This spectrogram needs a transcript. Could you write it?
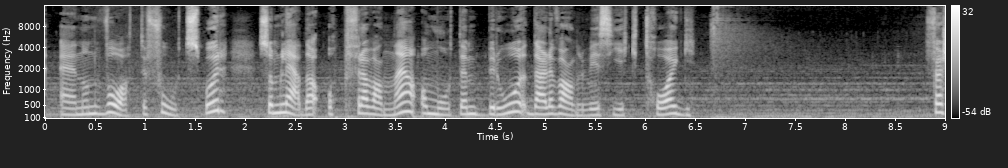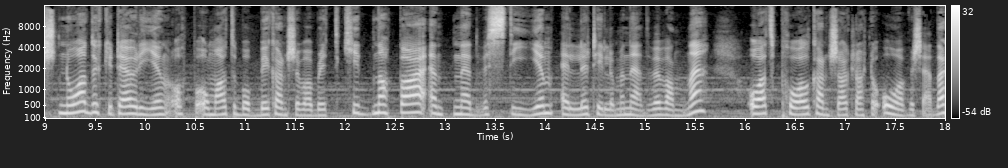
eh, noen våte fotspor som leda opp fra vannet og mot en bro der det vanligvis gikk tog. Først nå dukker teorien opp om at Bobby kanskje var blitt kidnappa, enten nede ved stien eller til og med nede ved vannet, og at Paul kanskje har klart å overse det.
